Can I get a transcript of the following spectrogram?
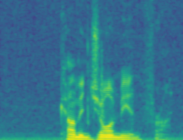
come and join me in front.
